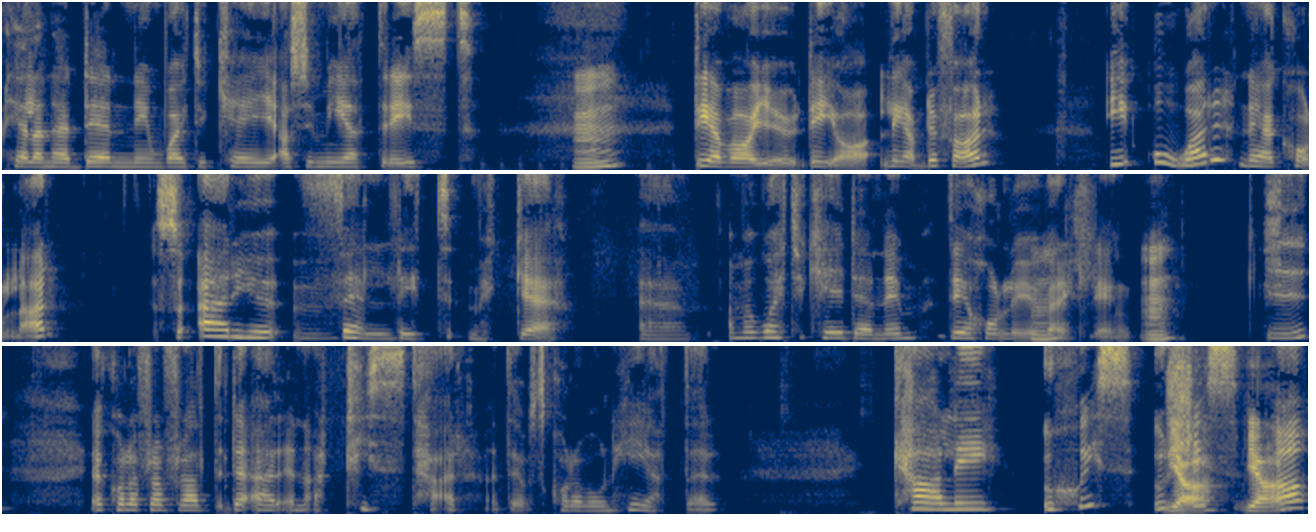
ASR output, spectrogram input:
Hela den här denim, Y2K, asymmetriskt. Mm. Det var ju det jag levde för. I år när jag kollar så är det ju väldigt mycket eh, ja men Y2K denim, det håller ju mm. verkligen mm. i. Jag kollar framförallt, det är en artist här, vänta jag ska kolla vad hon heter. Kali Ushis? Ushis? Ja, ja,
